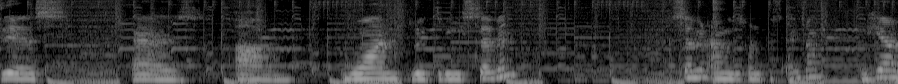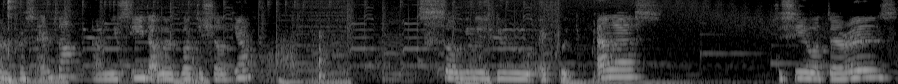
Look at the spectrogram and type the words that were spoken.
this as um, 1337 7 and we just want to press enter and here I'm going to press enter and we see that we've got the shell here so we can just do a quick ls to see what there is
